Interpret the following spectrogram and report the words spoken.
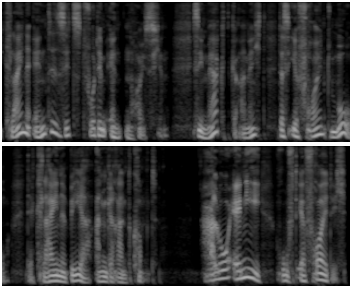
Die kleine Ente sitzt vor dem Entenhäuschen. Sie merkt gar nicht, dass ihr Freund Mo, der kleine Bär, angerannt kommt. Hallo Annie, ruft er freudig.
